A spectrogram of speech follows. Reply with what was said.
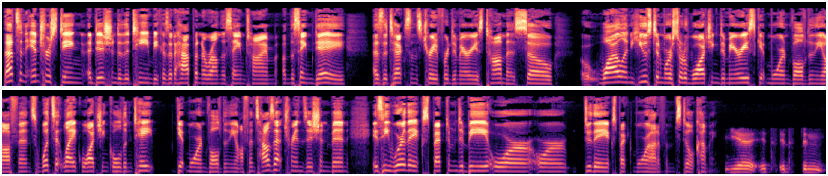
that's an interesting addition to the team because it happened around the same time, on the same day as the Texans traded for Demaryius Thomas. So uh, while in Houston, we're sort of watching Demaryius get more involved in the offense. What's it like watching Golden Tate get more involved in the offense. How's that transition been? Is he where they expect him to be, or or do they expect more out of him still coming? Yeah, it's it's been.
